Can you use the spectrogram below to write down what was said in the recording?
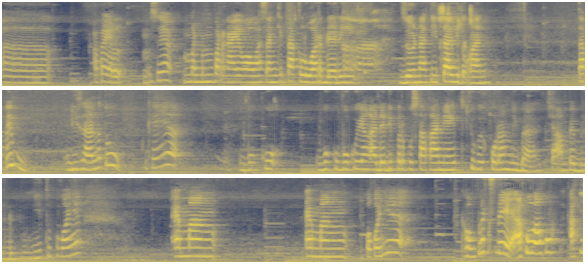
eh, apa ya maksudnya memperkaya wawasan kita keluar dari zona kita gitu kan. Tapi di sana tuh kayaknya buku buku-buku yang ada di perpustakaannya itu juga kurang dibaca sampai berdebu gitu. Pokoknya emang emang pokoknya kompleks deh. Aku aku aku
